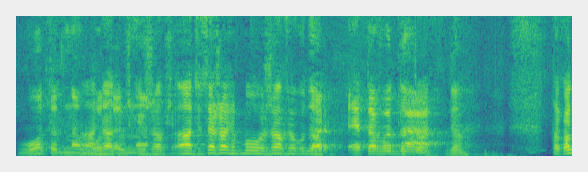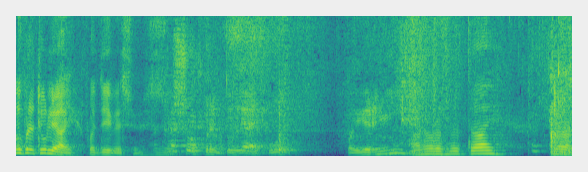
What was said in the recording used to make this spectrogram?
Вот одна, А, вот да, одна. трошки жавче. А, то це жавче, бо жавча вода. Пор- Это вода. Так, да. Так, а ну притуляй, подивися. Хорошо притулять. Вот. Поверни. А ну розвертай. Так,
